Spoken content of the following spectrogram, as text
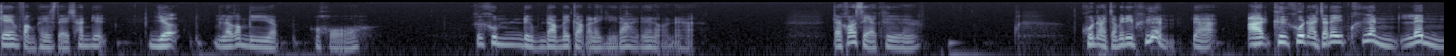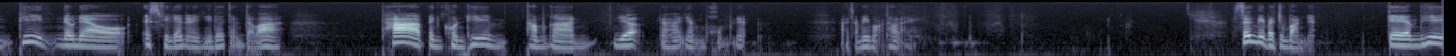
เกมฝั่ง PlayStation เนี่ย เยอะแล้วก็มีแบบ โอ้โห คือคุณดื่มด่ำไปกับอะไรอย่างนี้ได้แน่นอนนะฮะ แต่ข้อเสียคือ คุณอาจจะไม่ได้เพื่อนนะฮะอาจคือคุณอาจจะได้เพื่อนเล่นที่แนวแนว experience อะไรอย่างนี้ด้วยกัน แต่ว่า ถ้าเป็นคนที่ทำงานเยอะนะฮะอย่างผมเนี่ย อาจจะไม่เหมาะเท่าไหร่ ซึ่งในปัจจุบันเนี่ย เกมที่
